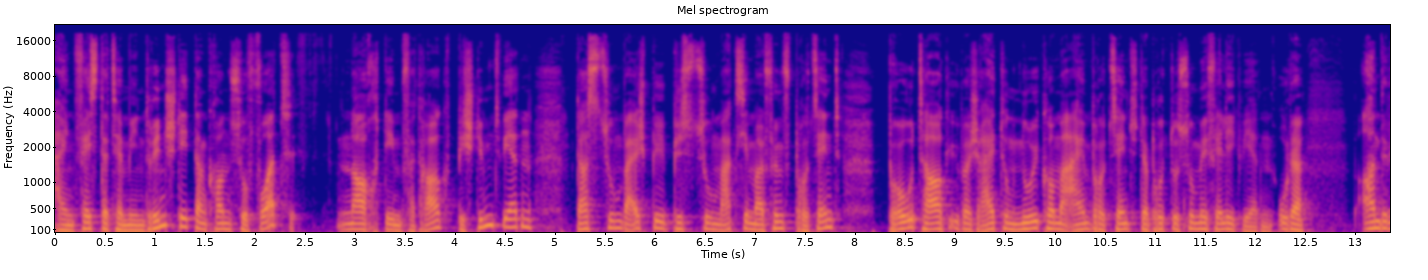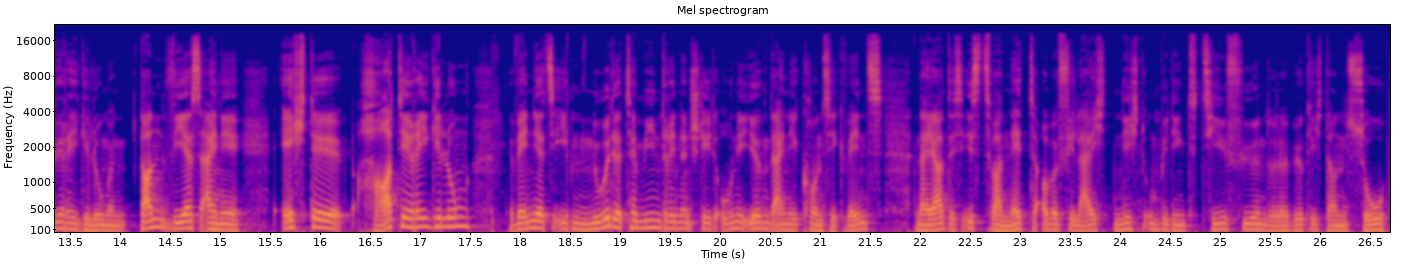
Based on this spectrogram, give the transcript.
ein fester Termin drinsteht, dann kann sofort nach dem Vertrag bestimmt werden, dass zum Beispiel bis zu maximal 5% pro Tag Überschreitung 0,1% der Bruttosumme fällig werden oder andere Regelungen. Dann wäre es eine echte harte Regelung, wenn jetzt eben nur der Termin drinnen steht, ohne irgendeine Konsequenz. Naja, das ist zwar nett, aber vielleicht nicht unbedingt zielführend oder wirklich dann so,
